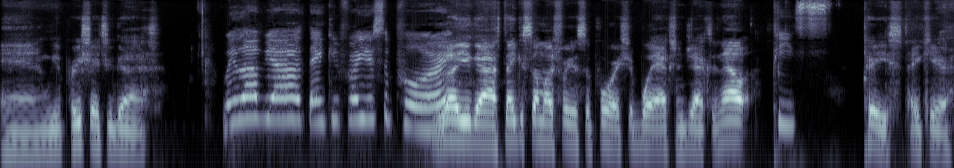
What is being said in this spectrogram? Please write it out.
and we appreciate you guys We love y'all. Thank you for your support. we love you guys thank you so much for your support it's your boy action jackson out Peace. peace take care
